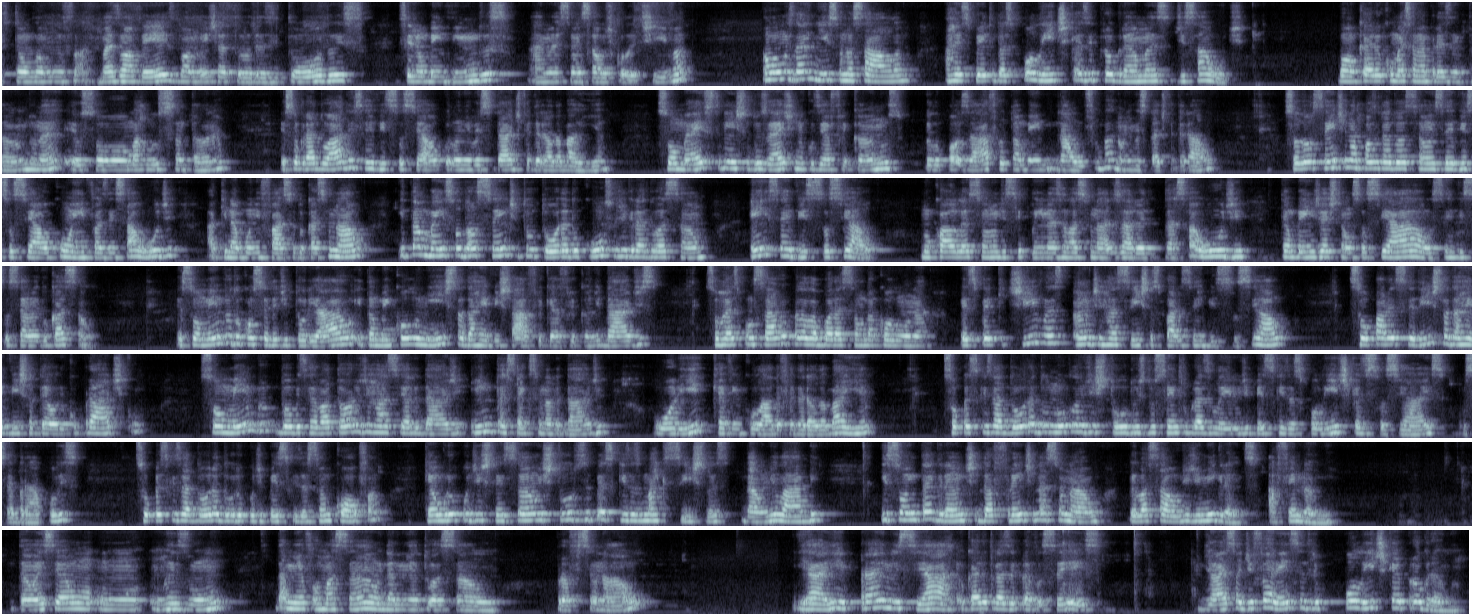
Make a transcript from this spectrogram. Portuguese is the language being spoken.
Pronto, então vamos lá. Mais uma vez, boa noite a todas e todos. Sejam bem-vindos à imersão em saúde coletiva. Então, vamos dar início à nossa aula a respeito das políticas e programas de saúde. Bom, eu quero começar me apresentando, né? Eu sou Marluce Santana, eu sou graduada em Serviço Social pela Universidade Federal da Bahia, sou mestre em Estudos Étnicos e Africanos pelo Pós-Afro, também na UFBA, na Universidade Federal, Sou docente na pós-graduação em Serviço Social com ênfase em saúde, aqui na Bonifácio Educacional, e também sou docente e tutora do curso de graduação em Serviço Social, no qual leciono disciplinas relacionadas à área da saúde, também gestão social, serviço social e educação. Eu sou membro do conselho editorial e também colunista da revista África e Africanidades. Sou responsável pela elaboração da coluna Perspectivas Antirracistas para o Serviço Social Sou parecerista da revista Teórico Prático. Sou membro do Observatório de Racialidade e Interseccionalidade, o ORI, que é vinculado à Federal da Bahia. Sou pesquisadora do Núcleo de Estudos do Centro Brasileiro de Pesquisas Políticas e Sociais, o SEBRAPOLIS. Sou pesquisadora do grupo de pesquisa Sankofa, que é um grupo de extensão, estudos e pesquisas marxistas da Unilab, e sou integrante da Frente Nacional pela Saúde de Imigrantes, a FENAMI. Então, esse é um, um, um resumo da minha formação e da minha atuação profissional. E aí, para iniciar, eu quero trazer para vocês já essa diferença entre política e programa.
